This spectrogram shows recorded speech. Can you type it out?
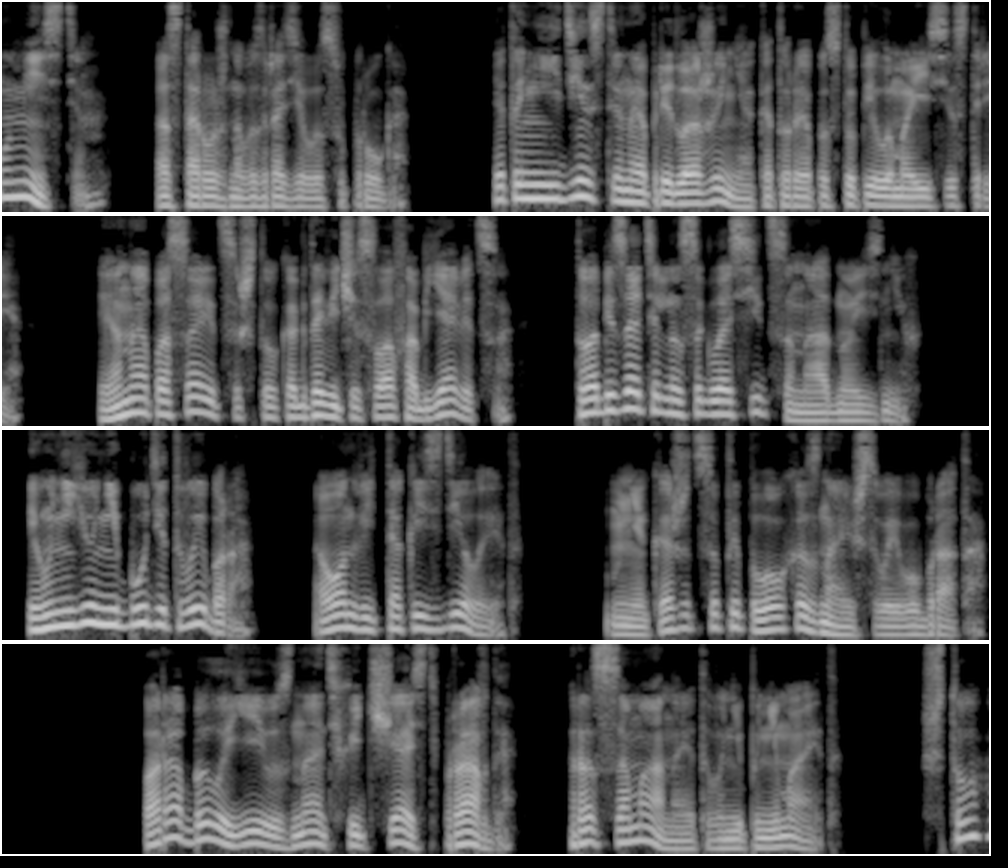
«Уместен», — осторожно возразила супруга. «Это не единственное предложение, которое поступило моей сестре. И она опасается, что когда Вячеслав объявится, то обязательно согласится на одно из них. И у нее не будет выбора, а он ведь так и сделает. Мне кажется, ты плохо знаешь своего брата. Пора было ей узнать хоть часть правды, раз сама она этого не понимает. «Что?»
